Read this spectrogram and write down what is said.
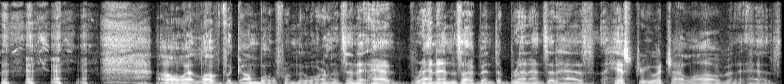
oh, I love the gumbo from New Orleans, and it has Brennan's. I've been to Brennan's. It has history, which I love, and it has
